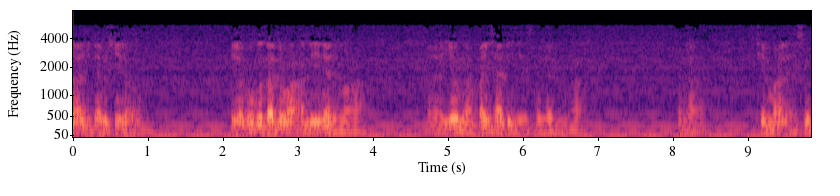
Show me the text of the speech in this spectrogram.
ဏှာရှိလည်းမရှိတော့ဒီတော့ပုဂ္ဂိုလ်တ attva အနေနဲ့ဒီမှာအဲယုံနာပိုက်ချတည်ရဆိုရဲကဟိုကထင်မှားတဲ့အစွဲ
